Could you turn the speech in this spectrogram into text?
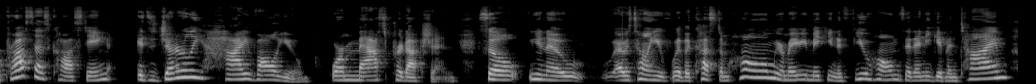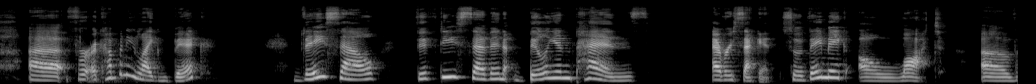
process costing, it's generally high volume or mass production. So, you know, I was telling you with a custom home, you're maybe making a few homes at any given time. Uh, for a company like Bic, they sell 57 billion pens every second. So they make a lot of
